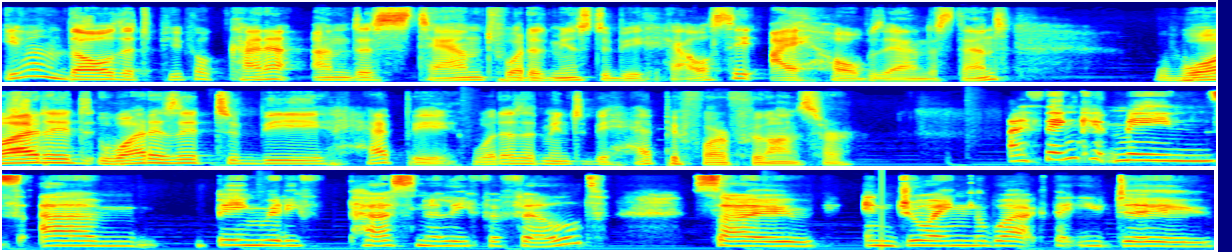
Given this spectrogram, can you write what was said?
even though that people kind of understand what it means to be healthy, I hope they understand what it what is it to be happy? What does it mean to be happy for a freelancer? I think it means um, being really personally fulfilled. So, enjoying the work that you do,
